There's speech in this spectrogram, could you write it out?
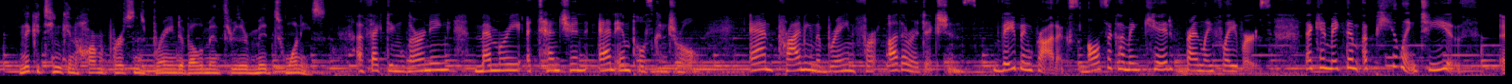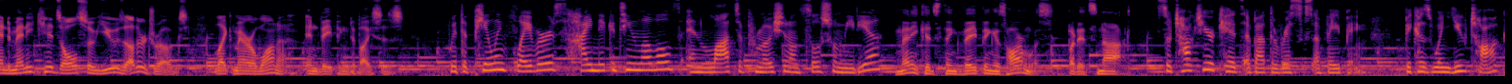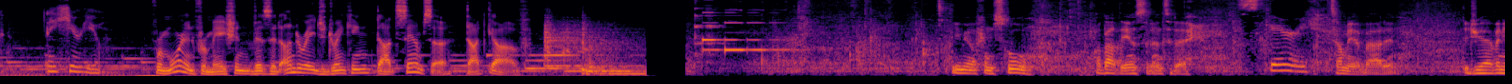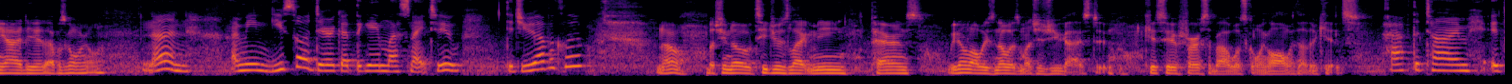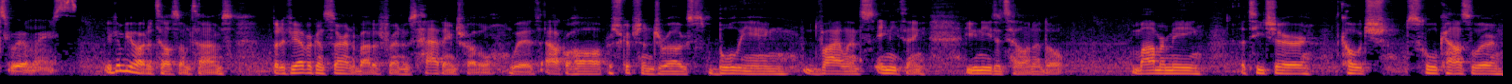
Nicotine can harm a person's brain development through their mid 20s, affecting learning, memory, attention, and impulse control, and priming the brain for other addictions. Vaping products also come in kid friendly flavors that can make them appealing to youth. And many kids also use other drugs, like marijuana, in vaping devices. With appealing flavors, high nicotine levels, and lots of promotion on social media, many kids think vaping is harmless, but it's not. So talk to your kids about the risks of vaping, because when you talk, they hear you. For more information, visit underagedrinking.samhsa.gov. Email from school about the incident today. Scary. Tell me about it. Did you have any idea that was going on? None. I mean, you saw Derek at the game last night, too. Did you have a clue? No, but you know, teachers like me, parents, we don't always know as much as you guys do. Kids hear first about what's going on with other kids. Half the time, it's rumors. It can be hard to tell sometimes, but if you have a concern about a friend who's having trouble with alcohol, prescription drugs, bullying, violence, anything, you need to tell an adult. Mom or me, a teacher, coach, school counselor,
